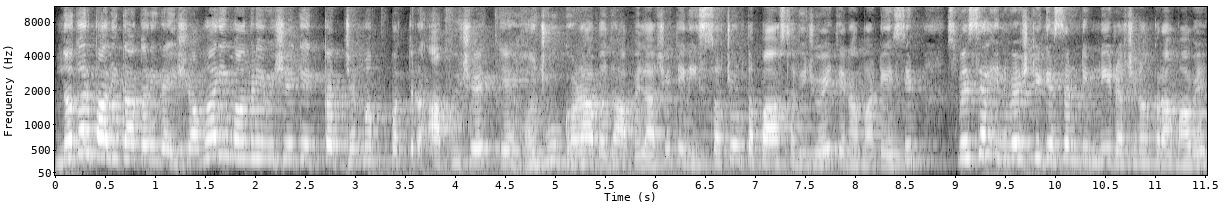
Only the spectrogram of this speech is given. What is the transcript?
નગરપાલિકા કરી રહી છે. અમારી માંગણી વિશે કે એક જ જન્મપત્ર આપ્યું છે કે હજુ ઘણા બધા આપેલા છે. તેની સચોટ તપાસ થવી જોઈએ. તેના માટે સીટ સ્પેશિયલ ઇન્વેસ્ટિગેશન ટીમની રચના કરવામાં આવે.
